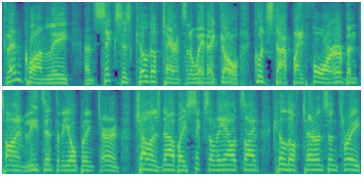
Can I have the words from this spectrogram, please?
Glenquain Lee, and six is Killduff Terence, and away they go. Good start by four. Urban Time leads into the opening turn. Challenged now by six on the outside. Killduff Terence in three.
